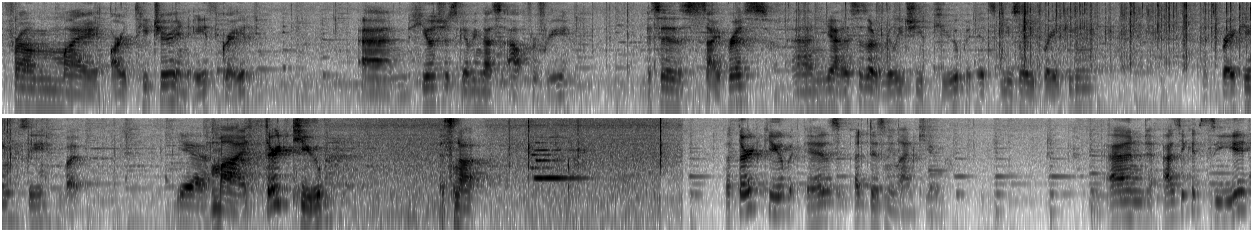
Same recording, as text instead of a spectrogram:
from my art teacher in 8th grade. And he was just giving this out for free. It says Cypress, and yeah, this is a really cheap cube. It's easily breaking. It's breaking, see? But yeah. My third cube, it's not. The third cube is a Disneyland cube. And as you can see,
